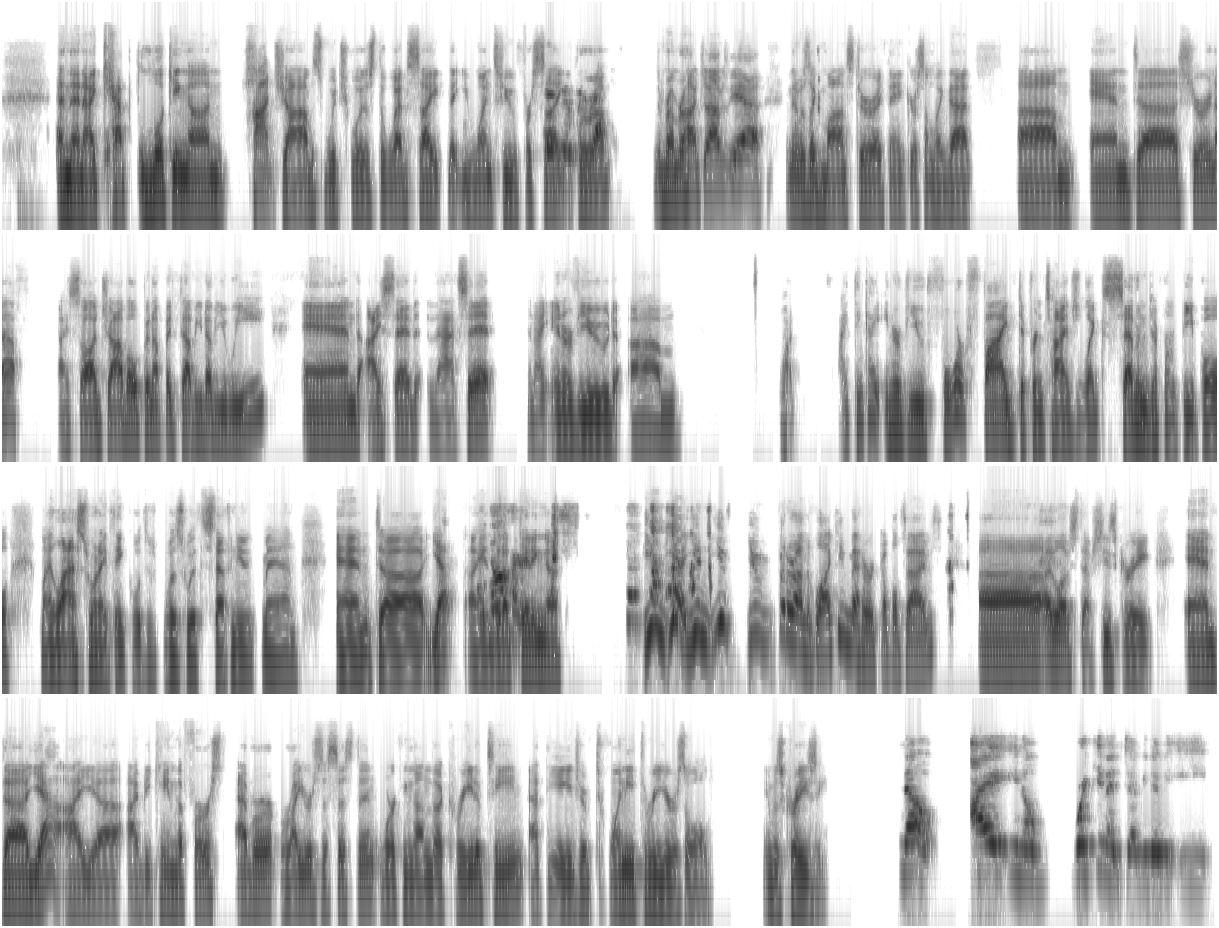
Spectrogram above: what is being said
And then I kept looking on Hot Jobs, which was the website that you went to for site for um, remember Hot Jobs? Yeah. And it was like Monster, I think, or something like that. Um, and uh, sure enough, I saw a job open up at WWE and I said, that's it. And I interviewed, um, what? I think I interviewed four or five different times, like seven different people. My last one, I think, was, was with Stephanie McMahon. And uh, yeah, I, I ended up her. getting a. you, yeah, you, you, you've been around the block. You've met her a couple times. Uh, I love Steph. She's great. And uh, yeah, I uh, I became the first ever writer's assistant working on the creative team at the age of 23 years old. It was crazy. Now, I you know working at WWE,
